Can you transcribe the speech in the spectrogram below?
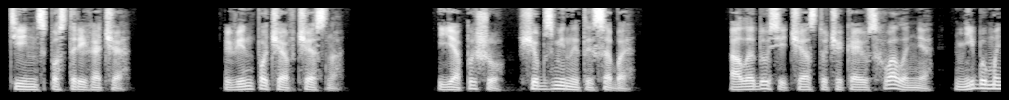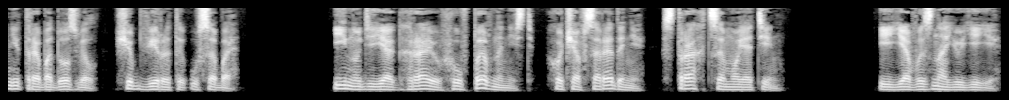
Тінь спостерігача. Він почав чесно. Я пишу, щоб змінити себе. Але досі часто чекаю схвалення, ніби мені треба дозвіл, щоб вірити у себе. Іноді як граю в впевненість, хоча всередині страх це моя тінь. І я визнаю її.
